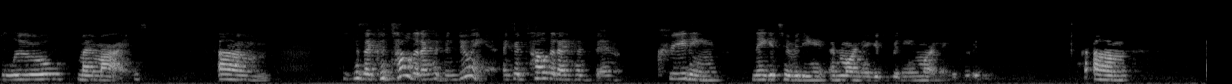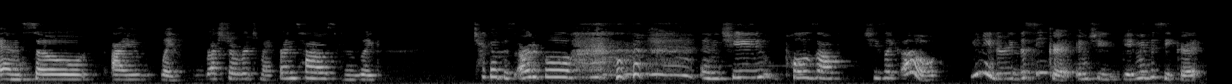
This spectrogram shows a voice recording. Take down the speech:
blew my mind. Um, because I could tell that I had been doing it. I could tell that I had been creating negativity and more negativity and more negativity. Um, and so I like rushed over to my friend's house and was like, check out this article. and she pulls off, she's like, oh, you need to read The Secret. And she gave me The Secret.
